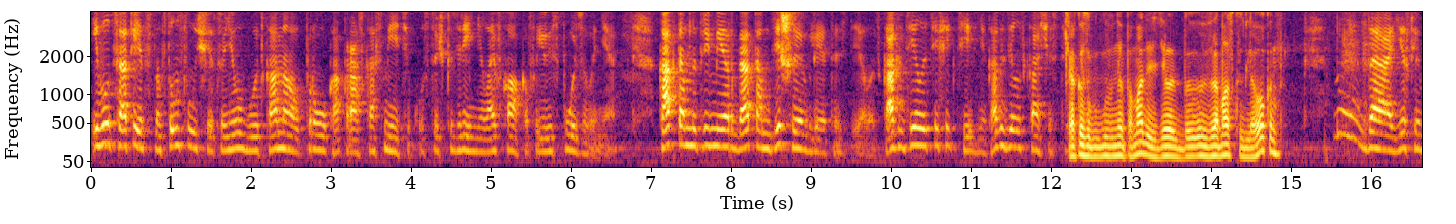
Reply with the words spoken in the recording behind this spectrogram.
И вот, соответственно, в том случае, если у него будет канал про как раз косметику с точки зрения лайфхаков, ее использования, как там, например, да, там дешевле это сделать, как сделать эффективнее, как сделать качественнее. Как из губной помады сделать замазку для окон? Ну да, если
